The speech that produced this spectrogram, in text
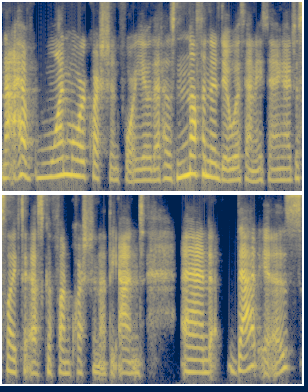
Now, I have one more question for you that has nothing to do with anything. I just like to ask a fun question at the end. And that is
